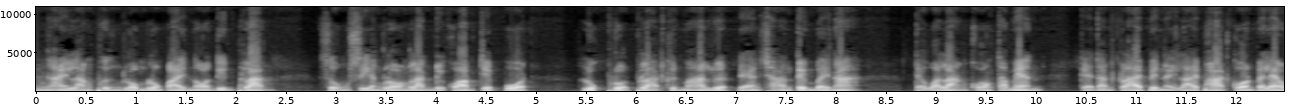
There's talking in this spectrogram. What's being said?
นหงายหลังผึ่งล้มลงไปนอนดิ้นพลัน ส่งเสียงร้องลั่นด้วยความเจ็บปวด ลุกพรวดพลาดขึ้นมาเลือดแดงฉานเต็มใบหน้า แต่ว่าล่างของตาแมนแกดันกลายเป็นไอ้ลายพาดก่อนไปแล้ว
